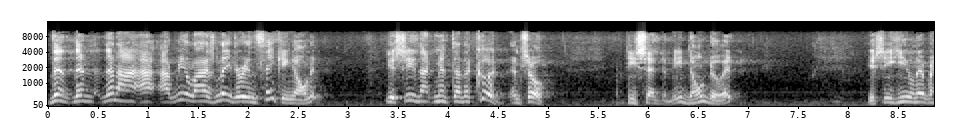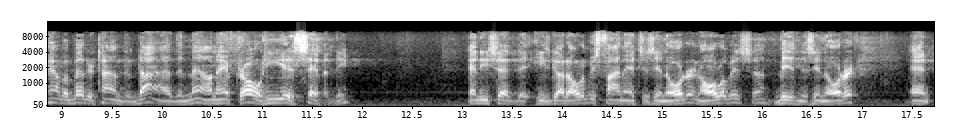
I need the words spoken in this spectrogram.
then, then, then I, I realized later in thinking on it, you see, that meant that I could. And so he said to me, don't do it. You see, he'll never have a better time to die than now. And after all, he is 70. And he said that he's got all of his finances in order and all of his uh, business in order. And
